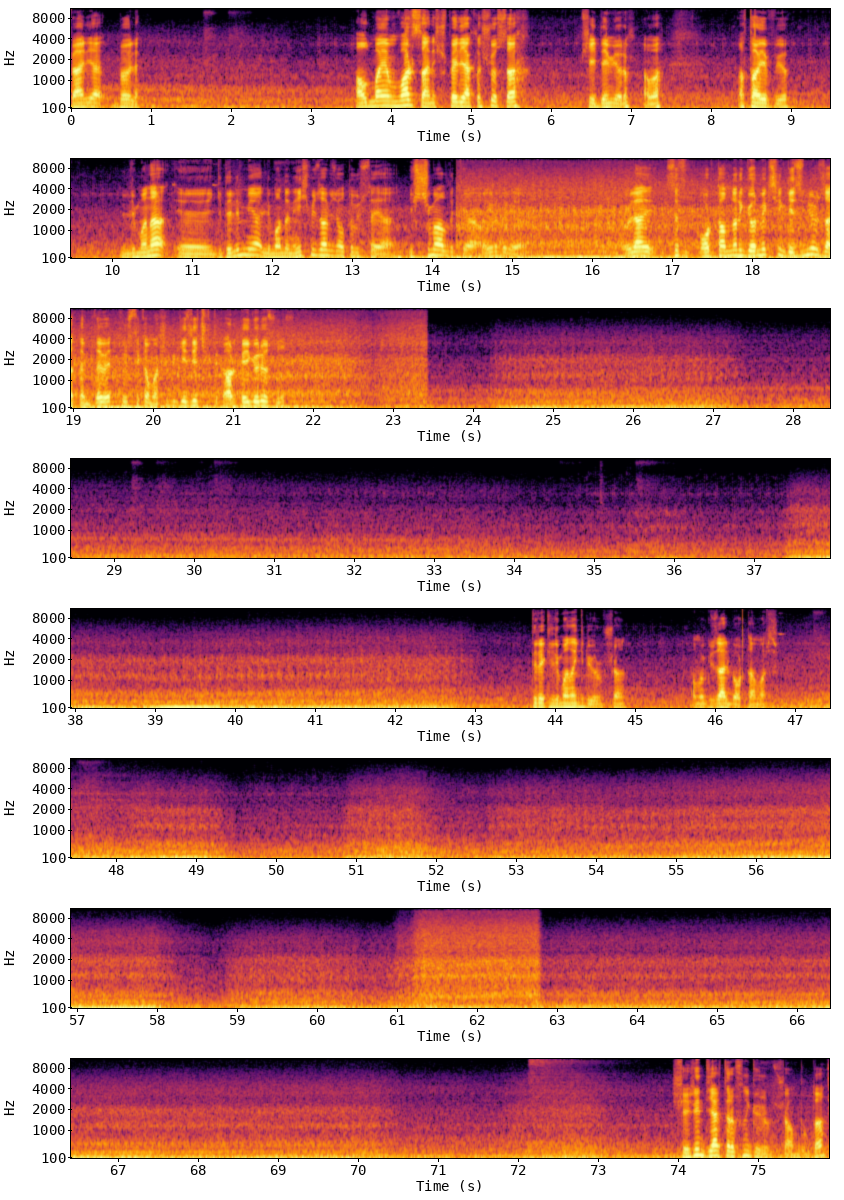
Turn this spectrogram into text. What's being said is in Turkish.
Berya böyle. Almayan varsa hani şüpheli yaklaşıyorsa bir şey demiyorum ama hata yapıyor. Limana e, gidelim mi ya? Limanda ne işimiz var bizim otobüste ya? İşçi mi aldık ya? Hayırdır ya? Öyle hani sırf ortamları görmek için geziniyoruz zaten biz. Evet turistik amaçlı bir geziye çıktık. Arkayı görüyorsunuz. Direkt limana giriyorum şu an. Ama güzel bir ortam var. Şehrin diğer tarafını görüyoruz şu an burada.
